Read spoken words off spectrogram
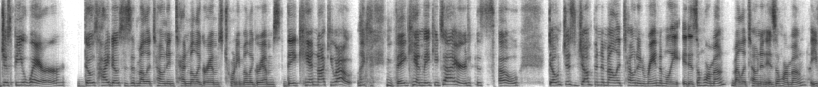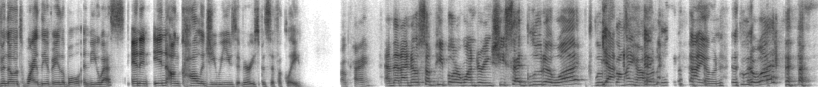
just be aware those high doses of melatonin 10 milligrams 20 milligrams they can knock you out. Like they can make you tired. So don't just jump into melatonin randomly. It is a hormone. Melatonin is a hormone even though it's widely available in the us and in, in oncology we use it very specifically Okay. And then I know some people are wondering, she said gluta what? Glutathione. Glutathione. gluta what? exactly.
